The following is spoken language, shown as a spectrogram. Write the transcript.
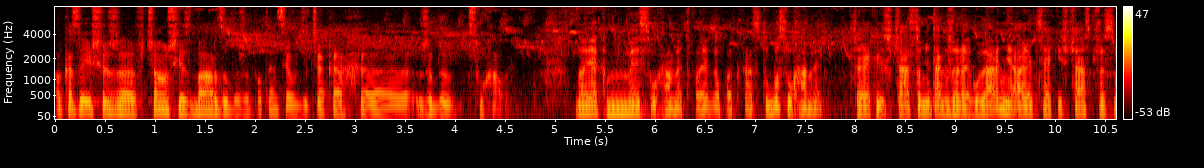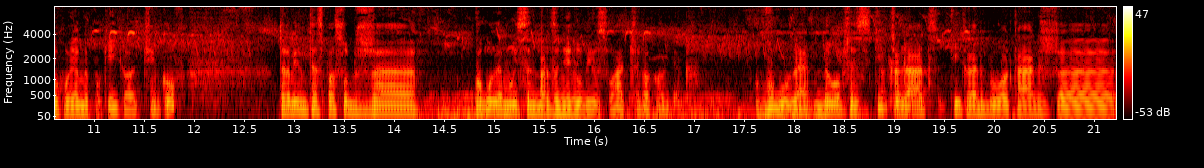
Okazuje się, że wciąż jest bardzo duży potencjał w dzieciakach, e, żeby słuchały. No jak my słuchamy twojego podcastu, bo słuchamy. Co jakiś czas, to nie tak, że regularnie, ale co jakiś czas przesłuchujemy po kilka odcinków. To robimy w ten sposób, że w ogóle mój syn bardzo nie lubił słuchać czegokolwiek. W ogóle. Było przez kilka lat, kilka lat było tak, że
